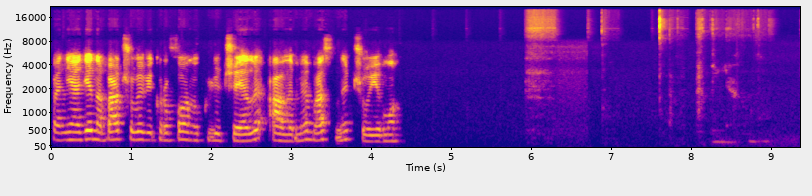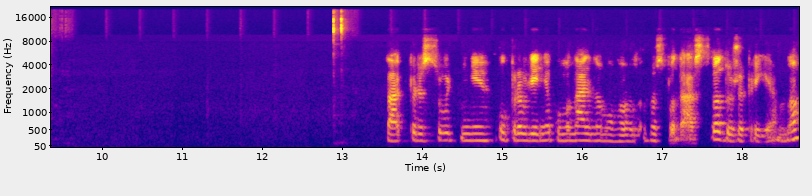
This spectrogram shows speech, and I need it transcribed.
Пані Аліна, бачу, ви мікрофон включили, але ми вас не чуємо. Так, присутні управління комунального господарства. Дуже приємно.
